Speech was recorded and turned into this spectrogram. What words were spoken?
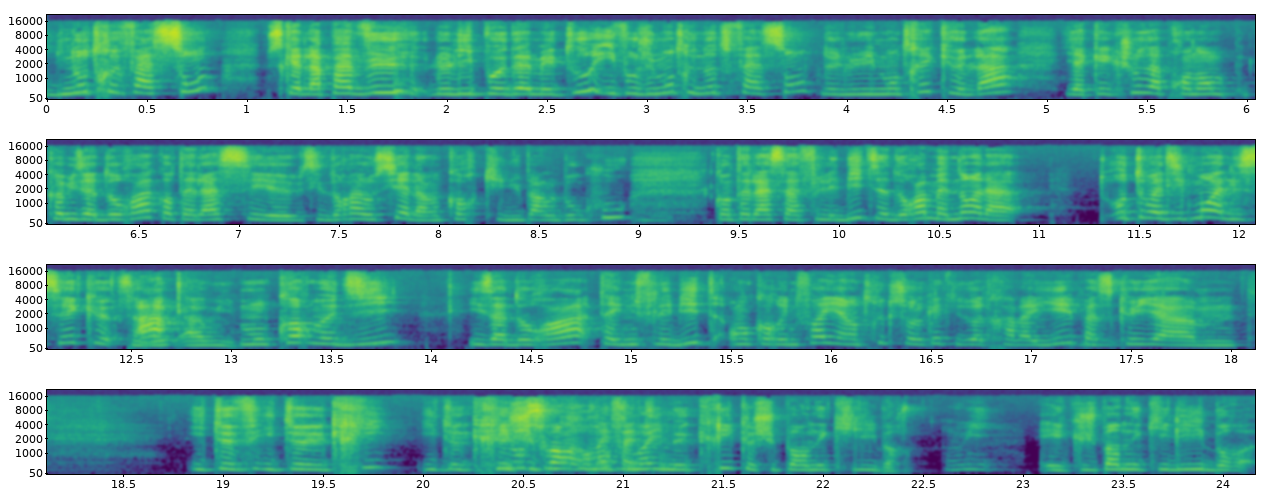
d'une autre façon, parce qu'elle n'a pas vu le lipodème et tout, il faut que je lui montre une autre façon de lui montrer que là, il y a quelque chose à prendre en... Comme Isadora, quand elle a ses... Euh, Isadora aussi, elle a un corps qui lui parle beaucoup. Quand elle a sa phlébite, Isadora, maintenant, elle a... Automatiquement, elle sait que, ah, ah, oui. mon corps me dit, Isadora, t'as une phlébite, encore une fois, il y a un truc sur lequel tu dois travailler, parce qu'il y a... Hum, il te, il te crie, il te crie. Je suis en, fait, moi, il me crie que je suis pas en équilibre. Oui et que je parle d'équilibre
